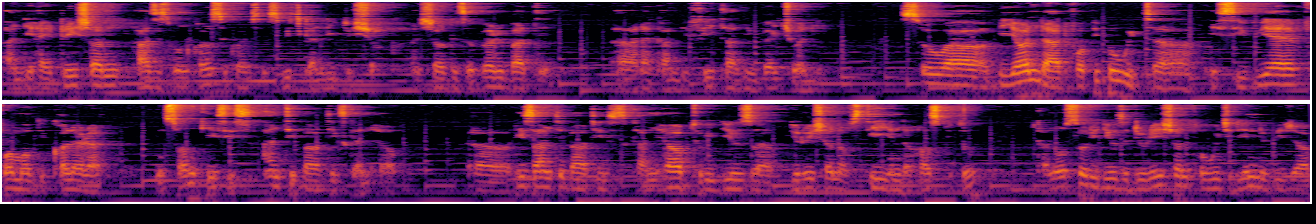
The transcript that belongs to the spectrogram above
And dehydration has its own consequences, which can lead to shock. And shock is a very bad thing uh, that can be fatal eventually. So, uh, beyond that, for people with uh, a severe form of the cholera, in some cases, antibiotics can help. Uh, these antibiotics can help to reduce uh, duration of stay in the hospital. Can also reduce the duration for which the individual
